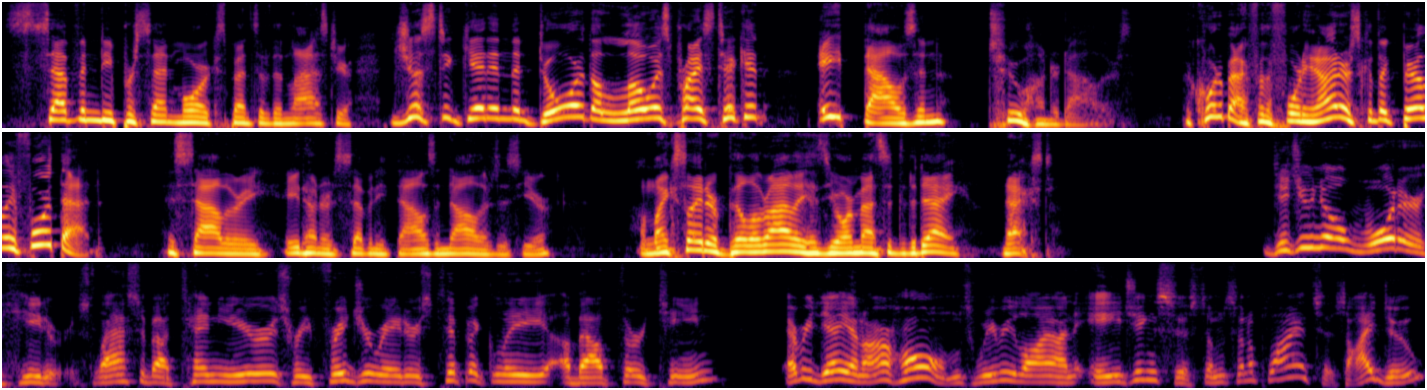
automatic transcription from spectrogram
70% more expensive than last year. Just to get in the door, the lowest price ticket, $8,200. The quarterback for the 49ers could like barely afford that. His salary, $870,000 this year. I'm Mike Slater. Bill O'Reilly has your message of the day. Next. Did you know water heaters last about 10 years, refrigerators typically about 13? Every day in our homes, we rely on aging systems and appliances. I do.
